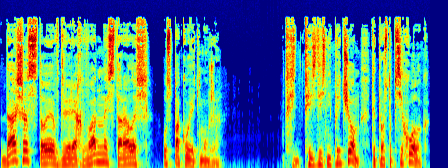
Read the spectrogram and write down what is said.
Даша, стоя в дверях ванной, старалась успокоить мужа. «Ты, ты здесь ни при чем, ты просто психолог.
